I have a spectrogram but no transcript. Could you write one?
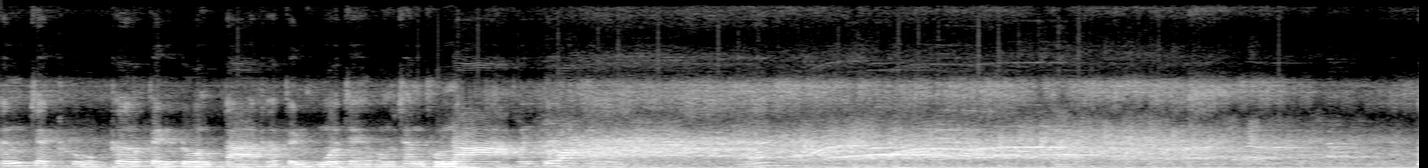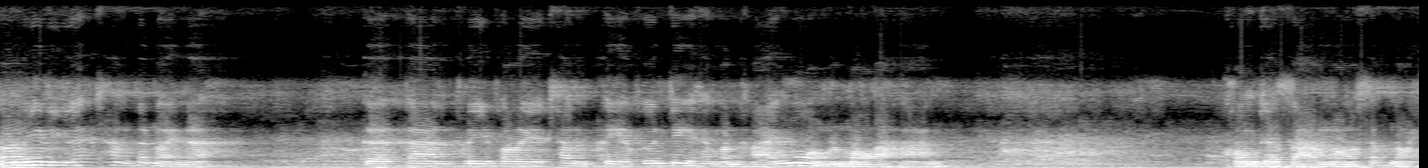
ถึงจะถูก เธอเป็นดวงตา เธอเป็นหัวใจของฉันผู้นาพันตัวกันตอนนี้รีแลกชั่นกันหน่อยนะ เกิดการพรีพเรชั่นเคลียร์พื้นที่ให้มันหายง่วงมันมองอาหาร คงจะสามนอนสักหน่อย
